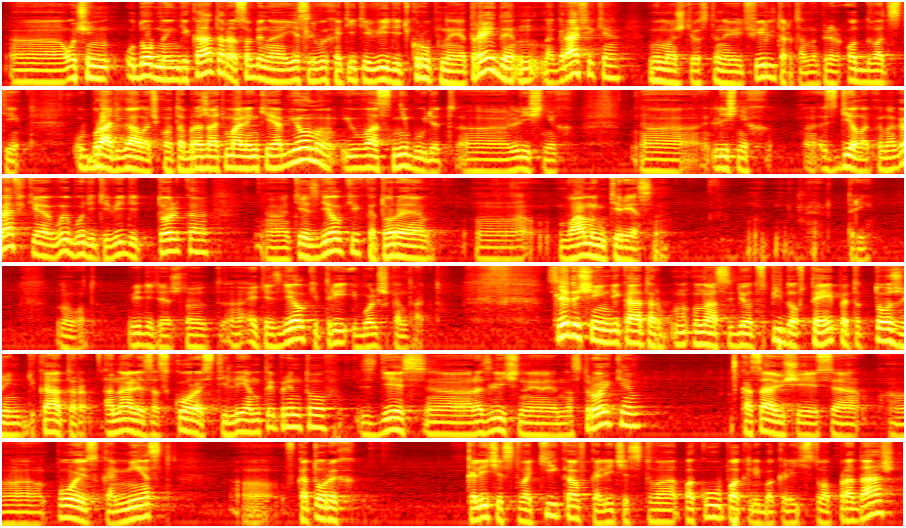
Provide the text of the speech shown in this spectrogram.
Очень удобный индикатор, особенно если вы хотите видеть крупные трейды на графике. Вы можете установить фильтр, там, например, от 20. Убрать галочку «Отображать маленькие объемы», и у вас не будет э, лишних, э, лишних сделок на графике. Вы будете видеть только э, те сделки, которые вам интересно. Три. Ну вот. Видите, что э, эти сделки три и больше контрактов. Следующий индикатор у нас идет Speed of Tape. Это тоже индикатор анализа скорости ленты принтов. Здесь э, различные настройки, касающиеся э, поиска мест, в которых количество тиков, количество покупок, либо количество продаж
